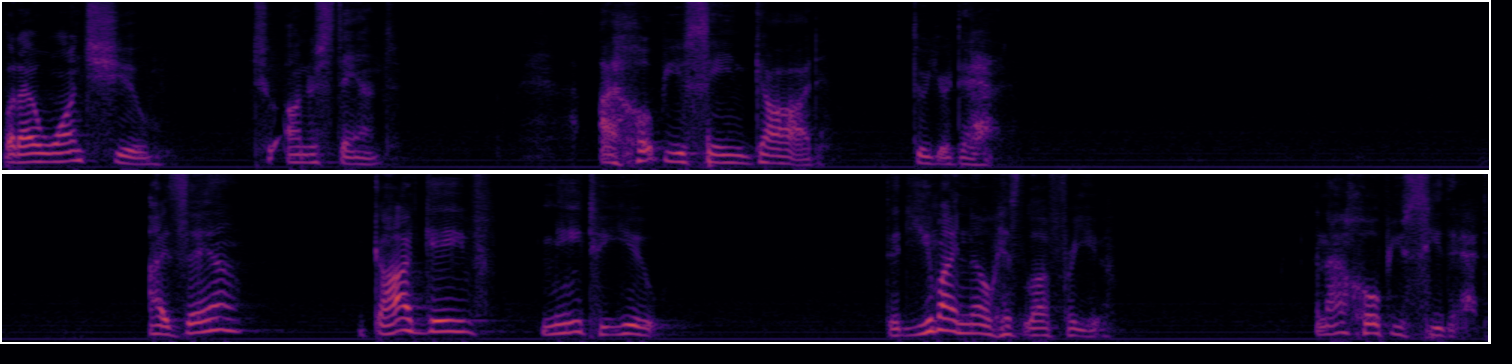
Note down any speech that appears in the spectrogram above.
But I want you to understand. I hope you've seen God through your dad. Isaiah, God gave me to you that you might know his love for you. And I hope you see that.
